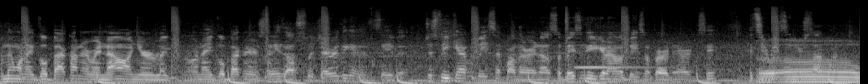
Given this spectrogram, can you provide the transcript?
And then when I go back on it right now, on your like when I go back on your settings, I'll switch everything and then save it. Just so you can have a bass up on there right now. So basically, you're gonna have a bass up right there. See, it's your. Oh,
